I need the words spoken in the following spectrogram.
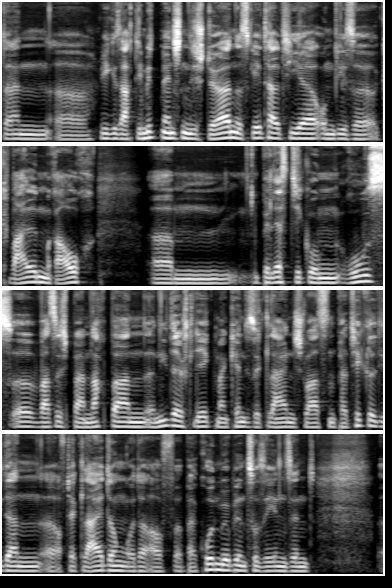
dann, äh, wie gesagt, die Mitmenschen, die stören. Es geht halt hier um diese Qualm, Rauch, ähm, Belästigung, Ruß, äh, was sich beim Nachbarn äh, niederschlägt. Man kennt diese kleinen schwarzen Partikel, die dann äh, auf der Kleidung oder auf äh, Balkonmöbeln zu sehen sind. Äh,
